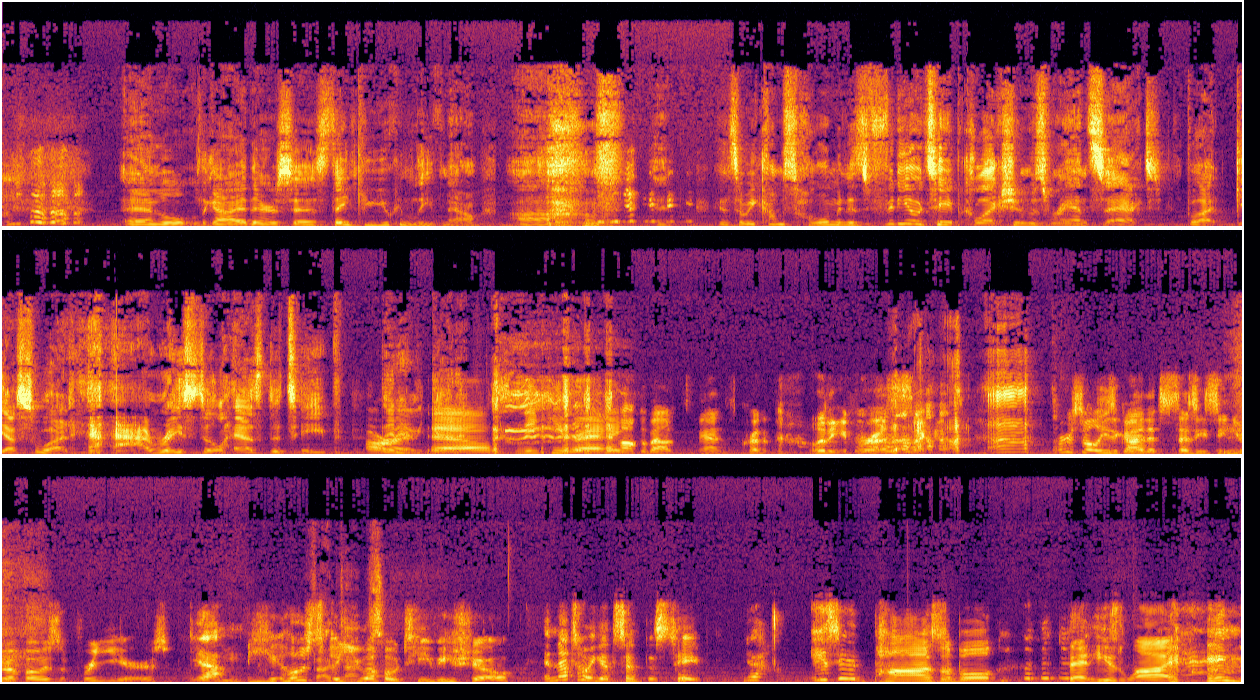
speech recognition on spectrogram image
And the guy there says, Thank you, you can leave now. Um, and, and so he comes home and his videotape collection was ransacked. But guess what? Ray still has the tape. All they right. didn't get Oh, sneaky Ray. Talk about man's credibility for a second. First of all, he's a guy that says he's seen UFOs for years. Yeah. He hosts Five a times. UFO TV show, and that's how he gets sent this tape. Yeah. Is it possible that he's lying?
